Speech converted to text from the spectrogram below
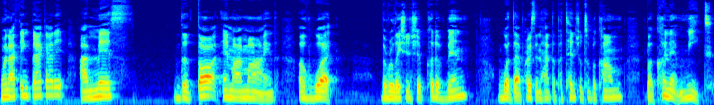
When I think back at it, I miss the thought in my mind of what the relationship could have been, what that person had the potential to become, but couldn't meet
